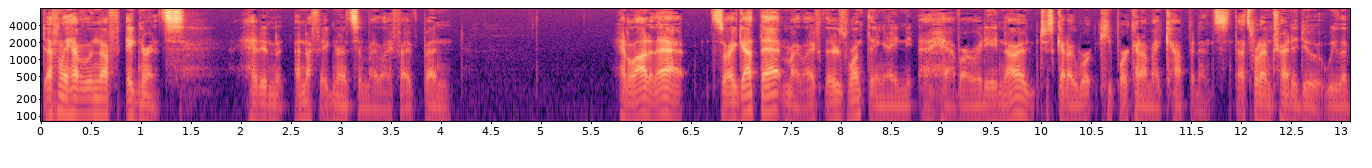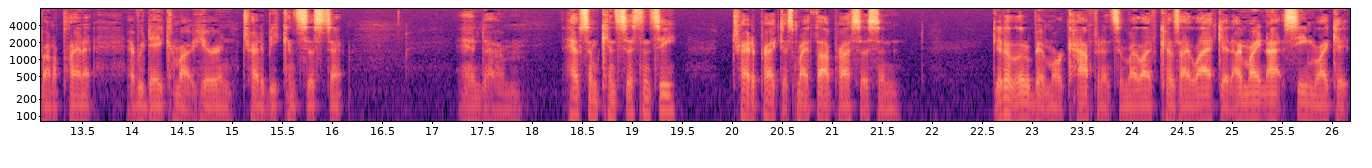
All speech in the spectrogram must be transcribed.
Definitely have enough ignorance. Had en- enough ignorance in my life. I've been had a lot of that. So I got that in my life. There's one thing I, I have already. Now I just got to work, keep working on my confidence. That's what I'm trying to do. We live on a planet every day. Come out here and try to be consistent and um, have some consistency. Try to practice my thought process and get a little bit more confidence in my life because I lack it. I might not seem like it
